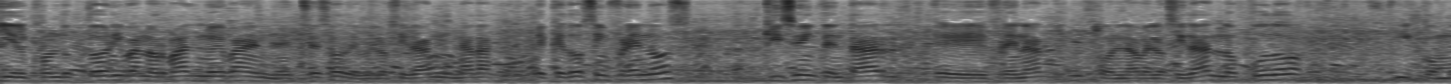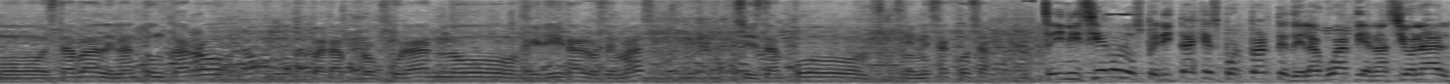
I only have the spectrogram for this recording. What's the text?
y el conductor iba normal, no iba en exceso de velocidad ni nada. Se quedó sin frenos, quiso intentar eh, frenar con la velocidad, no pudo y como estaba adelante un carro, para procurar no herir a los demás, se estampó en esa cosa. Se iniciaron los peritajes por parte de la Guardia Nacional.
